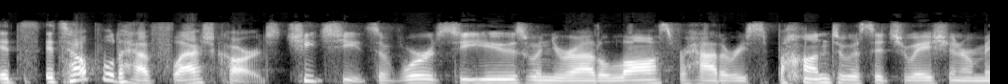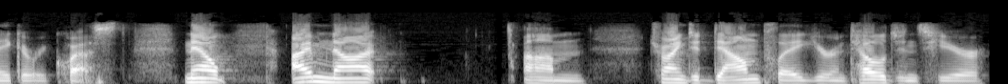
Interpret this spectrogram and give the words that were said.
it's it's helpful to have flashcards, cheat sheets of words to use when you're at a loss for how to respond to a situation or make a request. Now, I'm not um, trying to downplay your intelligence here.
